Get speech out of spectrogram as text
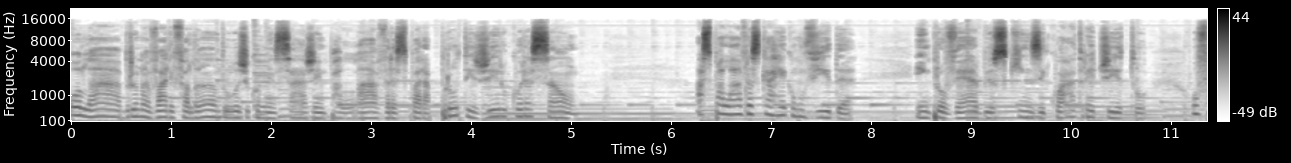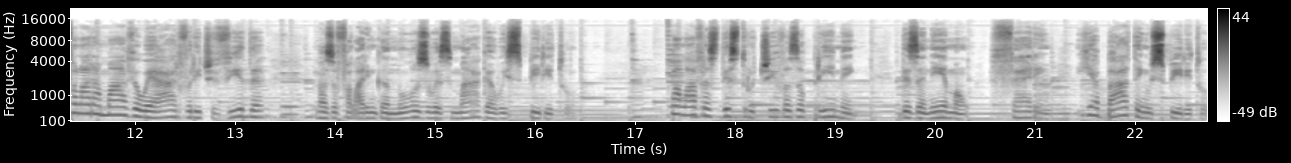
Olá, Bruna Vale falando hoje com a mensagem Palavras para proteger o coração. As palavras carregam vida. Em Provérbios 15, 4 é dito: O falar amável é árvore de vida, mas o falar enganoso esmaga o espírito. Palavras destrutivas oprimem, desanimam, ferem e abatem o espírito.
